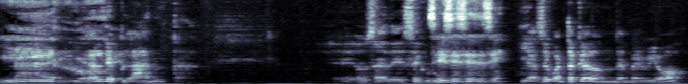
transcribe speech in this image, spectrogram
Y... Era el de planta. Eh, o sea, de ese grupo. Sí, sí, sí, sí, sí. Y hace cuenta que donde me vio,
